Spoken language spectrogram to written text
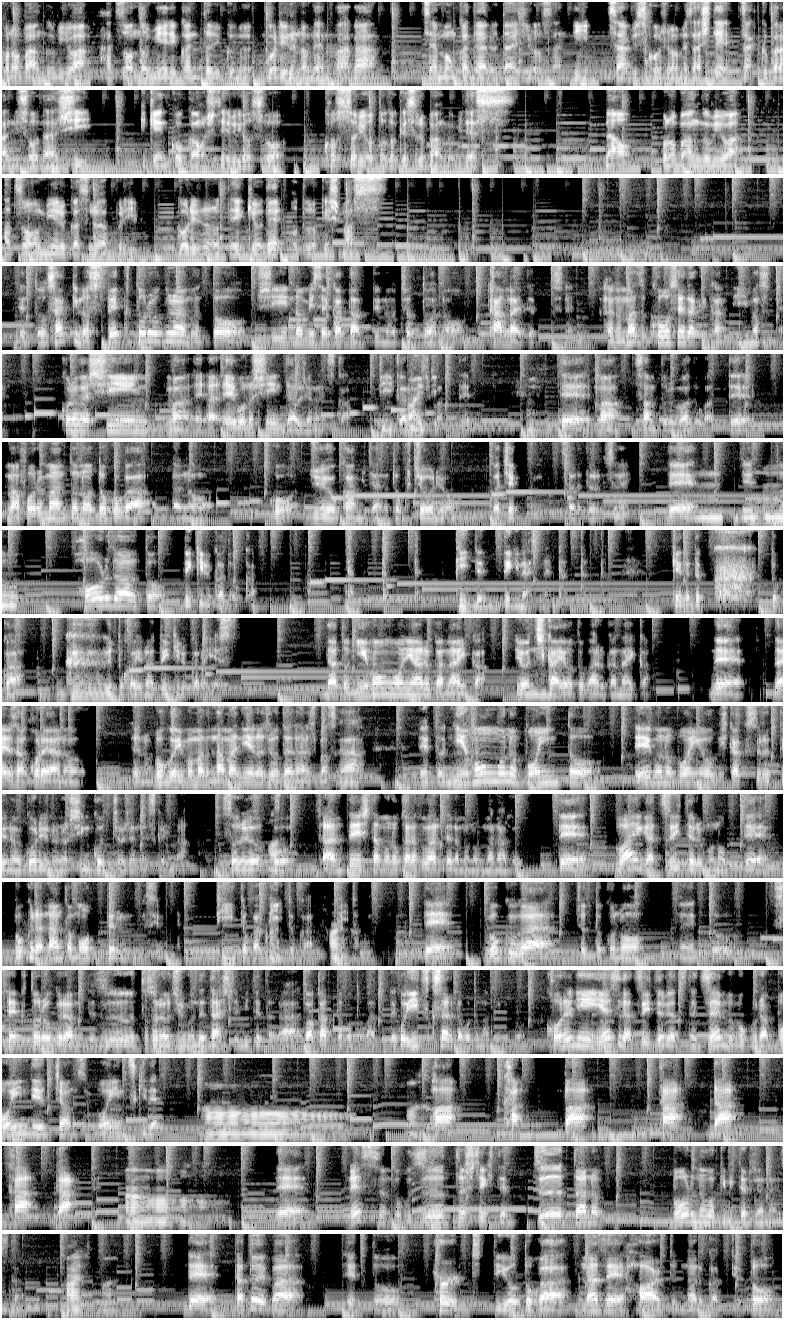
この番組は発音の見える化に取り組むゴリルのメンバーが専門家である大二郎さんにサービス向上を目指してざっくばらんに相談し意見交換をしている様子をこっそりお届けする番組です。なおこの番組は発音を見える化するアプリゴリルの提供でお届けします。えっと、さっきのスペクトログラムと子音の見せ方っていうのをちょっとあの考えてるんですね。あのまず構成だけか言いますね。これが子音、まあ、え英語の子音ってあるじゃないですか。P から始まって。で、まあ、サンプルワードがあって、まあ、フォルマントのどこがあのこう重要かみたいな特徴量がチェックされてるんですね。で、えっと、ホールドアウトできるかどうか。P ってできないですね。パッパッパッ逆に言うと、クーとか、グーとかいうのはできるからイエス。で、あと、日本語にあるかないか、要は近い音があるかないか。で、大丈さん、これ、あの、僕は今まだ生煮えの状態で話しますが、えっと、日本語の母音と英語の母音を比較するっていうのはゴリラの真骨頂じゃないですか、今。それをこう、安定したものから不安定なものを学ぶ。で、Y がついてるものって、僕らなんか持ってるんですよ。P とか B とか。はい P とか。で、僕がちょっとこの、えっと、スペクトログラムでずーっとそれを自分で出して見てたら分かったことがあってこれ言い尽くされたことなんだけどこれにイエスがついてるやつって全部僕ら母音で言っちゃうんですよ。母音付きで。ああ。はい。パカバタダカガうんうんうん。でレッスン僕ずーっとしてきてずーっとあのボールの動き見てるじゃないですかうん。はいはで例えばえっと hurt っていう音がなぜ hard になるかっていうと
